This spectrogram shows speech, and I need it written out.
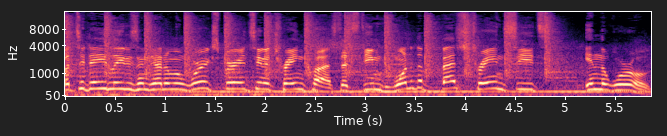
But today, ladies and gentlemen, we're experiencing a train class that's deemed one of the best train seats in the world.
